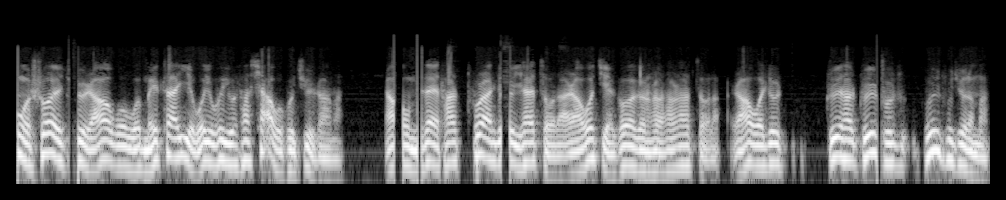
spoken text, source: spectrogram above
跟我说一句，然后我我没在意，我以为以为她下午会去，知道吗？然后我没在，她突然就一下走了，然后我姐跟我跟我说，她说她走了，然后我就追她追出追出去了嘛。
